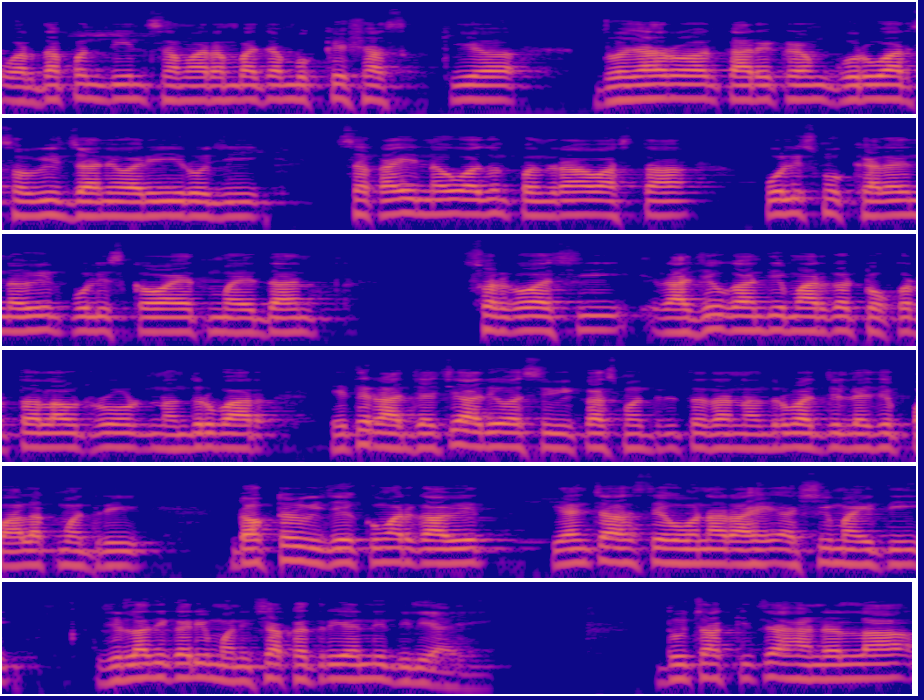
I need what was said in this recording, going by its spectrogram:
वर्धापन दिन समारंभाचा मुख्य शासकीय ध्वजारोहण कार्यक्रम गुरुवार सव्वीस जानेवारी रोजी सकाळी नऊ वाजून पंधरा वाजता पोलीस मुख्यालय नवीन पोलीस कवायत मैदान स्वर्गवासी राजीव गांधी मार्ग टोकर तलाव रोड नंदुरबार येथे राज्याचे आदिवासी विकास मंत्री तथा नंदुरबार जिल्ह्याचे पालकमंत्री डॉक्टर विजयकुमार गावित यांच्या हस्ते होणार आहे अशी माहिती जिल्हाधिकारी मनीषा खत्री यांनी दिली आहे. दुचाकीच्या हँडलला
